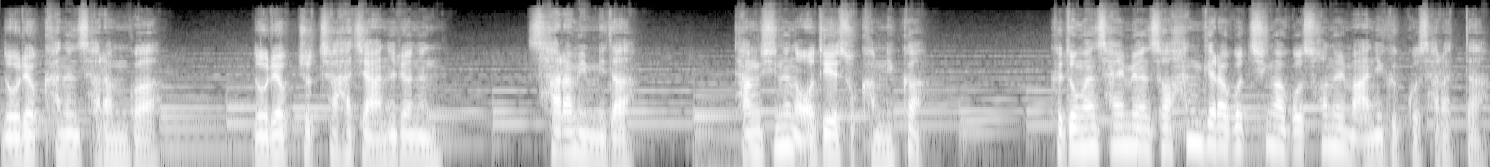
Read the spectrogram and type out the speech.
노력하는 사람과 노력조차 하지 않으려는 사람입니다. 당신은 어디에 속합니까? 그동안 살면서 한계라고 칭하고 선을 많이 긋고 살았다.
